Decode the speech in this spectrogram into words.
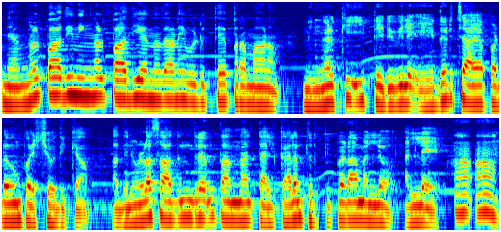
ഞങ്ങൾ പാതി നിങ്ങൾ പാതി എന്നതാണ് ഇവിടുത്തെ പ്രമാണം. നിങ്ങൾക്ക് ഈ തെരുവിലെ ഏതൊരു ചായപ്പടവും പരിശോധിക്കാം. അതിനുള്ള സ്വാതന്ത്ര്യം തന്നാൽ തൽക്കാലം തൃപ്തിപ്പെടാമല്ലോ അല്ലേ? ആ ആ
